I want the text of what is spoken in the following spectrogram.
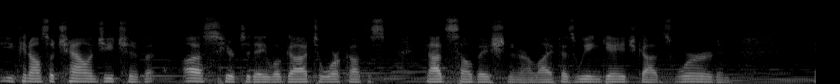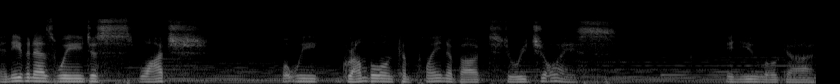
you can also challenge each of us here today, Lord God, to work out this God's salvation in our life as we engage God's word and and even as we just watch what we grumble and complain about, to rejoice in you, Lord God,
